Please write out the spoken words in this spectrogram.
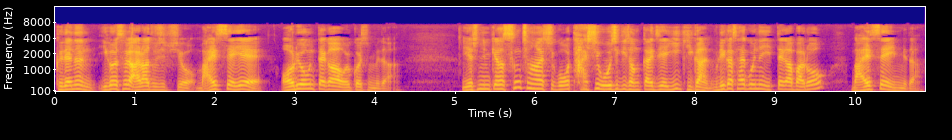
그대는 이것을 알아두십시오. 말세에 어려운 때가 올 것입니다. 예수님께서 승천하시고 다시 오시기 전까지의 이 기간, 우리가 살고 있는 이때가 바로 말세입니다.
